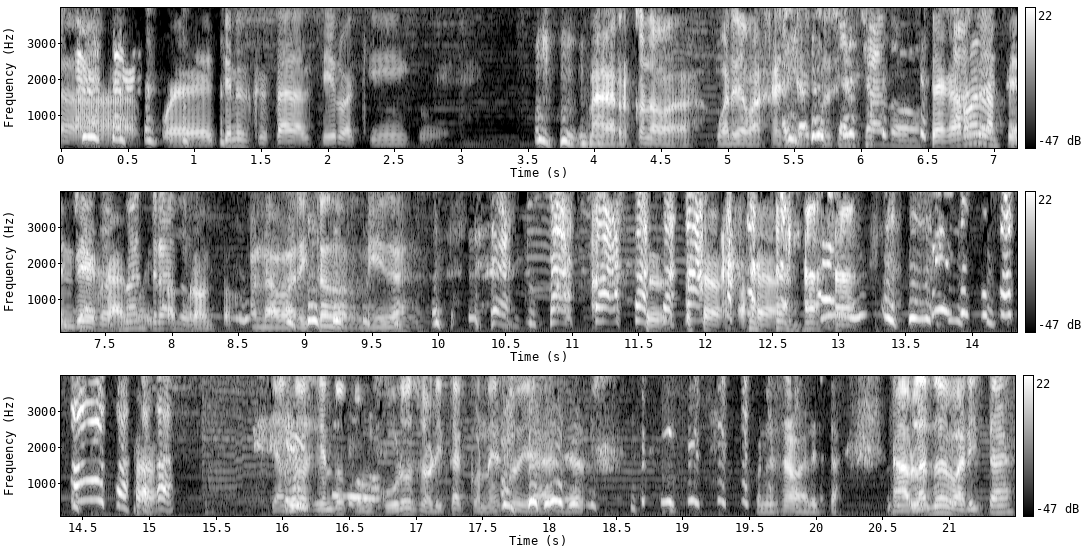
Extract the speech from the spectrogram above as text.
Ah, pues tienes que estar al tiro aquí, güey. Me agarró con la guardia baja, es cierto. Es cierto. Te agarró en la pendeja, no pronto. Con la varita dormida. ya ando haciendo conjuros ahorita con eso, ya, ya con esa varita. hablando de varita,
